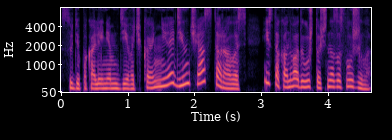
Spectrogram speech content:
Судя по коленям, девочка не один час старалась, и стакан воды уж точно заслужила.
